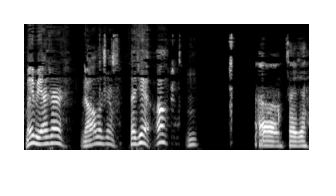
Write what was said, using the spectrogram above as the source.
没别的事儿，聊到这儿，再见啊！嗯。嗯，再见。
